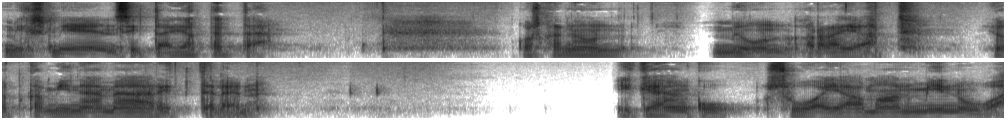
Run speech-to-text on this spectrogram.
miksi minä en sitä ja tätä. Koska ne on minun rajat, jotka minä määrittelen ikään kuin suojaamaan minua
